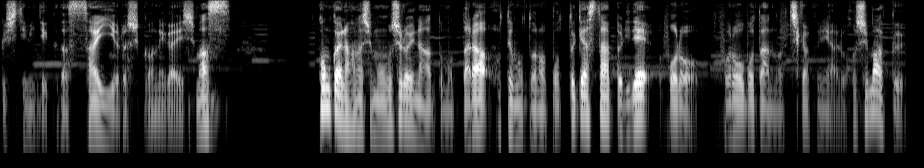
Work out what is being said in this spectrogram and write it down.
クしてみてください。よろしくお願いします。今回の話も面白いなと思ったら、お手元のポッドキャストアプリでフォロー、フォローボタンの近くにある星マーク、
